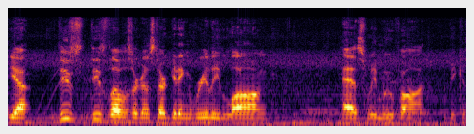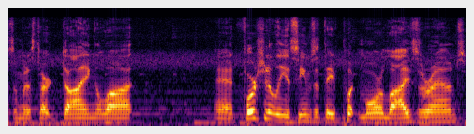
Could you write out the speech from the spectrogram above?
Yeah, these, these levels are going to start getting really long as we move on. Because I'm going to start dying a lot. And fortunately, it seems that they've put more lives around.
